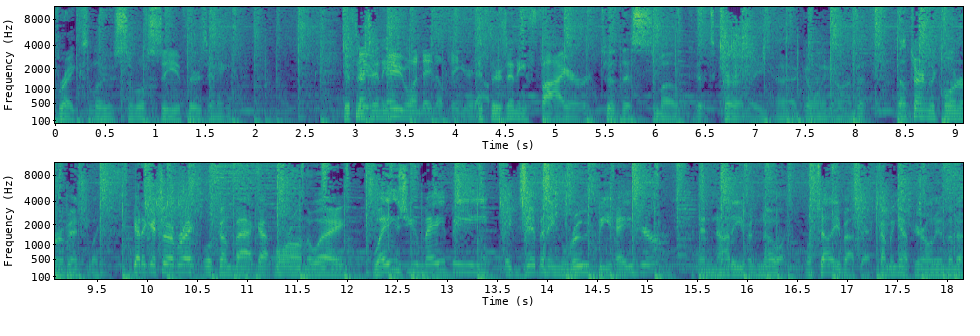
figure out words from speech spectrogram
breaks loose. So we'll see if there's any if there's maybe, any maybe one day they'll figure it out. if out. there's any fire to this smoke that's currently uh, going on. But they'll turn the corner eventually. Got to get to a break. We'll come back. Got more on the way. Ways you may be exhibiting rude behavior and not even know it. We'll tell you about that coming up here on In the Know.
